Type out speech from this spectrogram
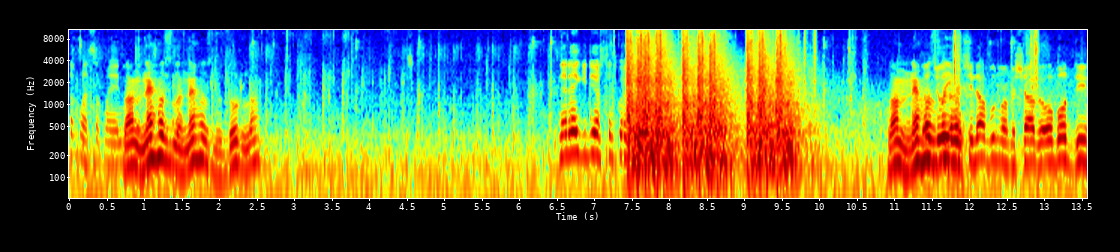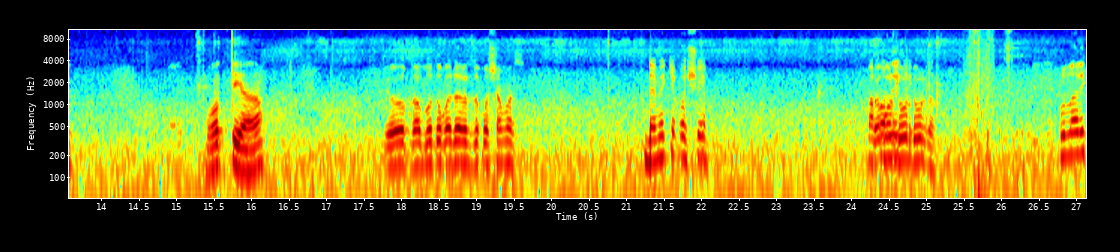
Sıkma sıkma yeni. Lan ne hızlı ne hızlı dur lan. Nereye gidiyorsun koç? Lan ne da hızlıymış. silah bulmamış abi, o bot değil. Bottu ya. Yok abi bot o kadar hızlı koşamaz. Demek ki koşuyor. Bak Bak oradaki orada, orada, orada. bunları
